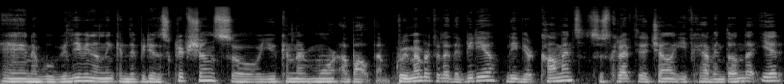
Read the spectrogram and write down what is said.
and I will be leaving a link in the video description so you can learn more about them. Remember to like the video, leave your comments, subscribe to the channel if you haven't done that yet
